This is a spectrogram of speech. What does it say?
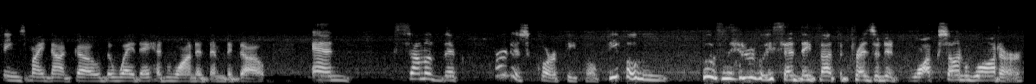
things might not go the way they had wanted them to go. And some of the hardest core people, people who, who literally said they thought the president walks on water,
